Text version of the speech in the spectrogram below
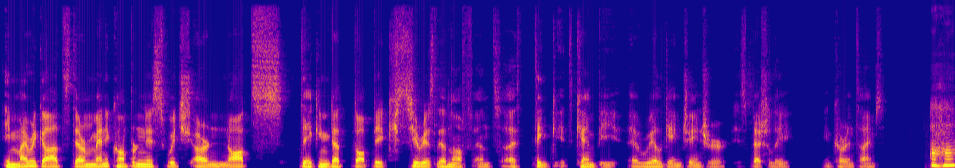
in my regards, there are many companies which are not taking that topic seriously enough. And I think it can be a real game changer, especially in current times. Uh huh.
